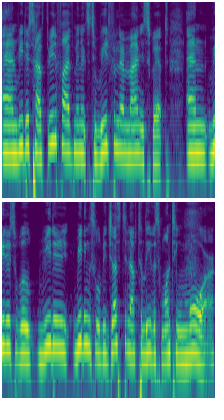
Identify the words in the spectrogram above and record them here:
And readers have three to five minutes to read from their manuscript, and readers will reader readings will be just enough to leave us wanting more.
